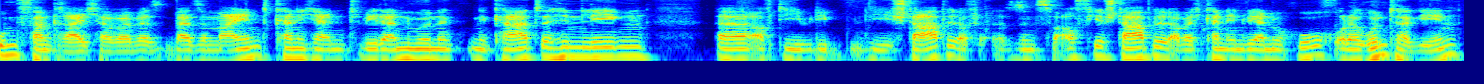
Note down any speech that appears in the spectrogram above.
umfangreicher, weil bei, bei The Mind kann ich ja entweder nur eine, eine Karte hinlegen, äh, auf die, die, die Stapel, auf, sind zwar auch vier Stapel, aber ich kann entweder nur hoch oder runter gehen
